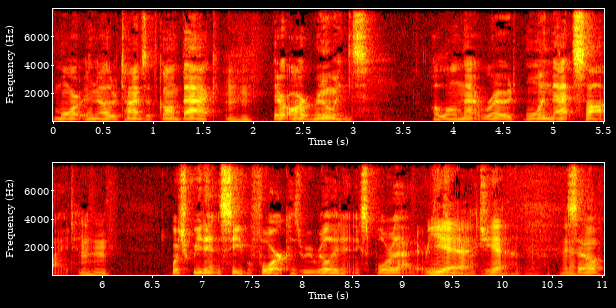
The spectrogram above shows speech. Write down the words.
more and other times I've gone back, Mhm. there are ruins along that road on that side, Mhm. Which we didn't see before because we really didn't explore that area. Yeah, yeah, yeah. So,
